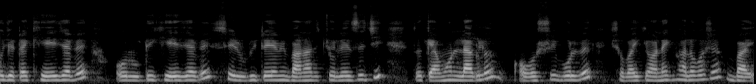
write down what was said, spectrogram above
ও যেটা খেয়ে যাবে, ও রুটি খেয়ে যাবে সেই রুটিটাই আমি বানাতে চলে এসেছি। তো কেমন লাগল অবশ্যই বলবে। সবাইকে অনেক ভালোবাসা। বাই।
